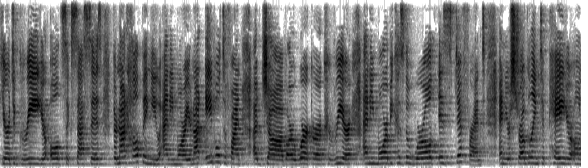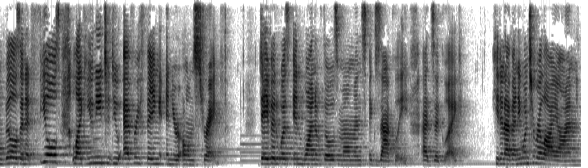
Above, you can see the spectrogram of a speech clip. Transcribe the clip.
your degree, your old successes, they're not helping you anymore. You're not able to find a job or work or a career anymore because the world is different and you're struggling to pay your own bills and it feels like you need to do everything in your own strength. David was in one of those moments exactly at Ziklag. He didn't have anyone to rely on.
